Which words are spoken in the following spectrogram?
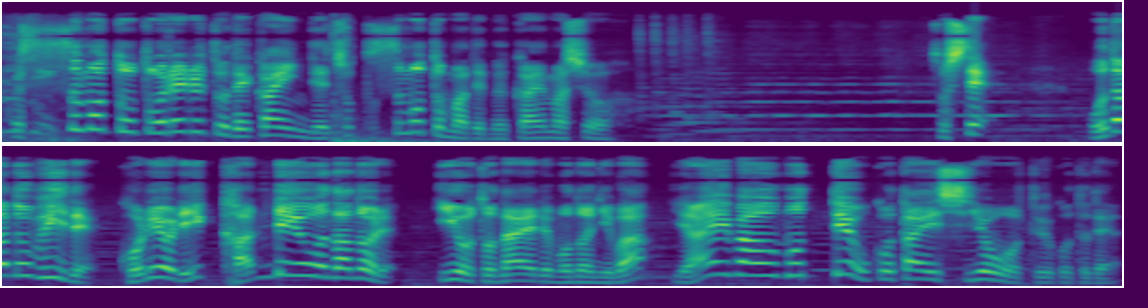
これ、洲本取れるとでかいんで、ちょっと洲本まで向かいましょう。そして、織田信秀、これより慣例を名乗る。意を唱える者には、刃を持ってお答えしようということで。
